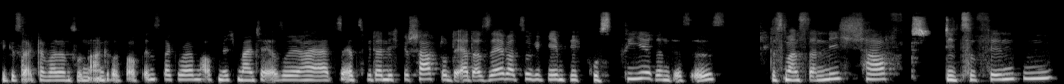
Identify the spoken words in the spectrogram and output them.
wie gesagt, da war dann so ein Angriff auf Instagram auf mich, meinte er so, ja, er hat es jetzt wieder nicht geschafft und er hat da selber zugegeben, wie frustrierend es ist, dass man es dann nicht schafft, die zu finden.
